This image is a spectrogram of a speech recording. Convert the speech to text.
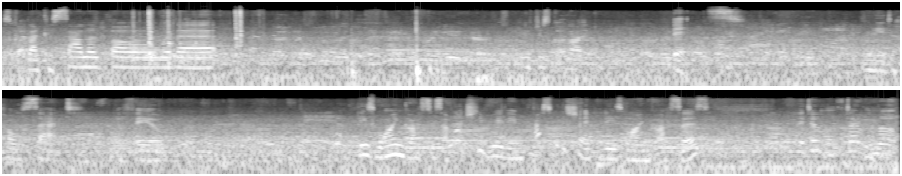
It's got like a salad bowl with it. We've just got like bits. We need a whole set, I feel. These wine glasses, I'm actually really impressed with the shape of these wine glasses. They don't don't look.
